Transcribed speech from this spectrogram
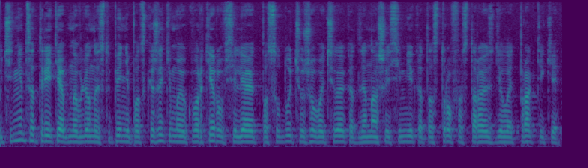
Ученица третьей обновленной ступени, подскажите, мою квартиру вселяют по суду чужого человека для нашей семьи катастрофа. Стараюсь сделать практики.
